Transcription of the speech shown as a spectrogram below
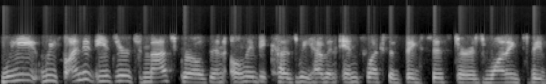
We we find it easier to match girls, and only because we have an influx of big sisters wanting to be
